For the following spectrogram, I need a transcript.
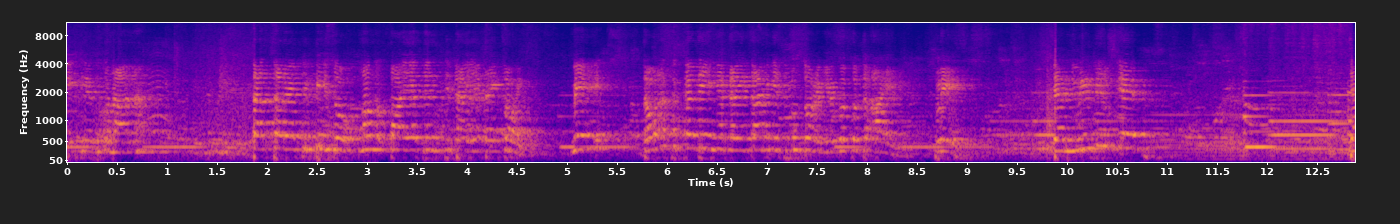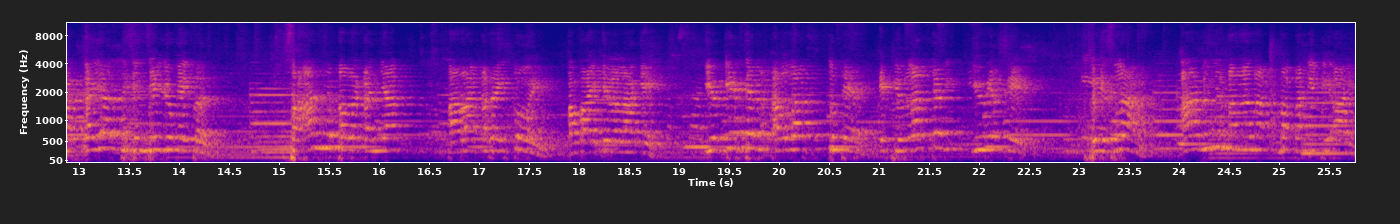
Ikiyan ko na na. Tatsaray ti piso, manupaya din ti daya na ito. May Dapat sa kading nga kalitan ng sponsor, you go to the aisle, please. Then we will give Jakayat di Sinsilyo Kaibon. Saan mo kanya? Para ka na ito eh, babae ka lalaki. You give them a lot to them. If you love them, you will give. Please lang, amin yung mga anak mapanibiyay.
